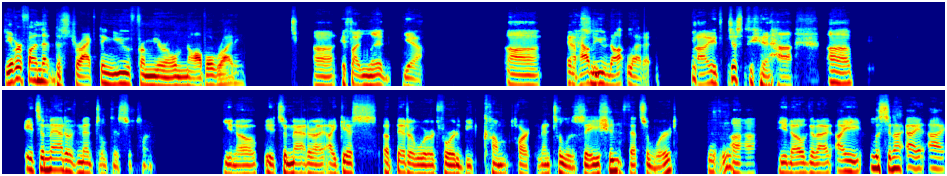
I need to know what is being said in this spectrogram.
Do you ever find that distracting you from your own novel writing? Uh, if I led, yeah, uh, and how do you not let it? uh, it's just yeah, uh, it's a matter of mental discipline. You know, it's a matter. I, I guess a better word for it would be compartmentalization, if that's a word. Mm-hmm. Uh, you know that I, I listen. I, I,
